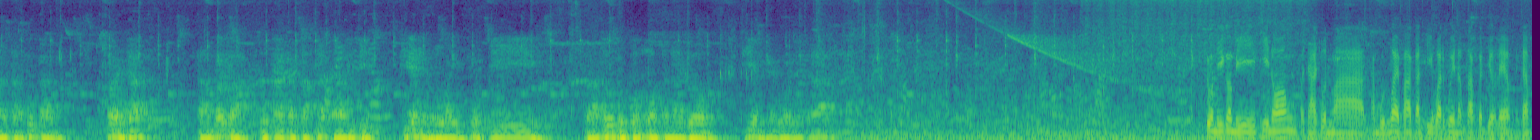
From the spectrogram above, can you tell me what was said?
วงนี้ก็มีพี่น้องประชาชนมาทำบุญไหว้พระกันที่วัดห้วยน้ำซับกันเยอะแล้วนะครับ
